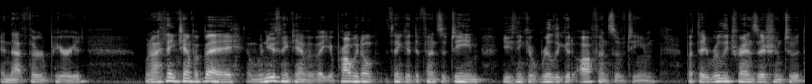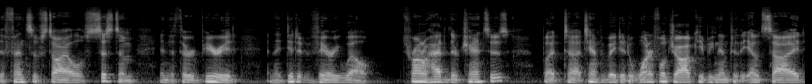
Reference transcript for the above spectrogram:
in that third period. When I think Tampa Bay, and when you think Tampa Bay, you probably don't think a defensive team, you think a really good offensive team. But they really transitioned to a defensive style of system in the third period, and they did it very well. Toronto had their chances, but uh, Tampa Bay did a wonderful job keeping them to the outside.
